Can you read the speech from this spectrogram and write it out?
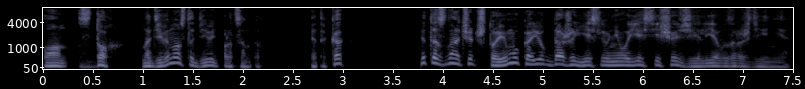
«Он сдох. На девяносто девять процентов». «Это как?» «Это значит, что ему каюк, даже если у него есть еще зелье возрождения.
